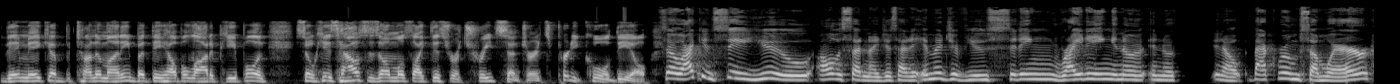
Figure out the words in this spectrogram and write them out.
they make a ton of money but they help a lot of people. And so his house is almost like this retreat center. It's pretty cool deal. So i can see you all of a sudden i just had an image of you sitting writing in a in a you know, back room somewhere,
